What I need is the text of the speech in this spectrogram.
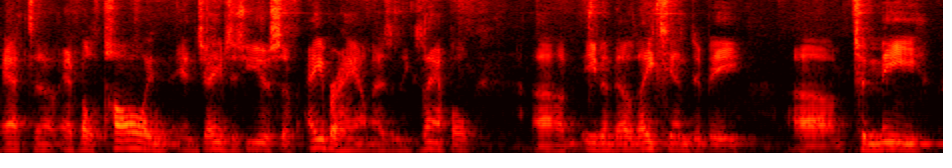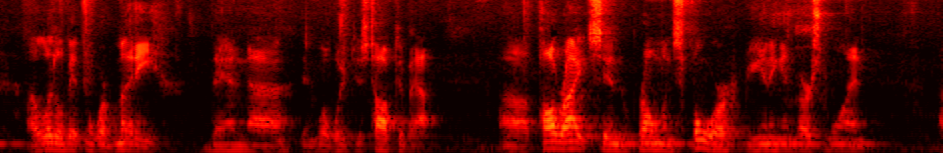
at, uh, at both Paul and, and James's use of Abraham as an example, um, even though they tend to be, um, to me, a little bit more muddy than, uh, than what we've just talked about. Uh, Paul writes in Romans 4, beginning in verse 1, uh,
